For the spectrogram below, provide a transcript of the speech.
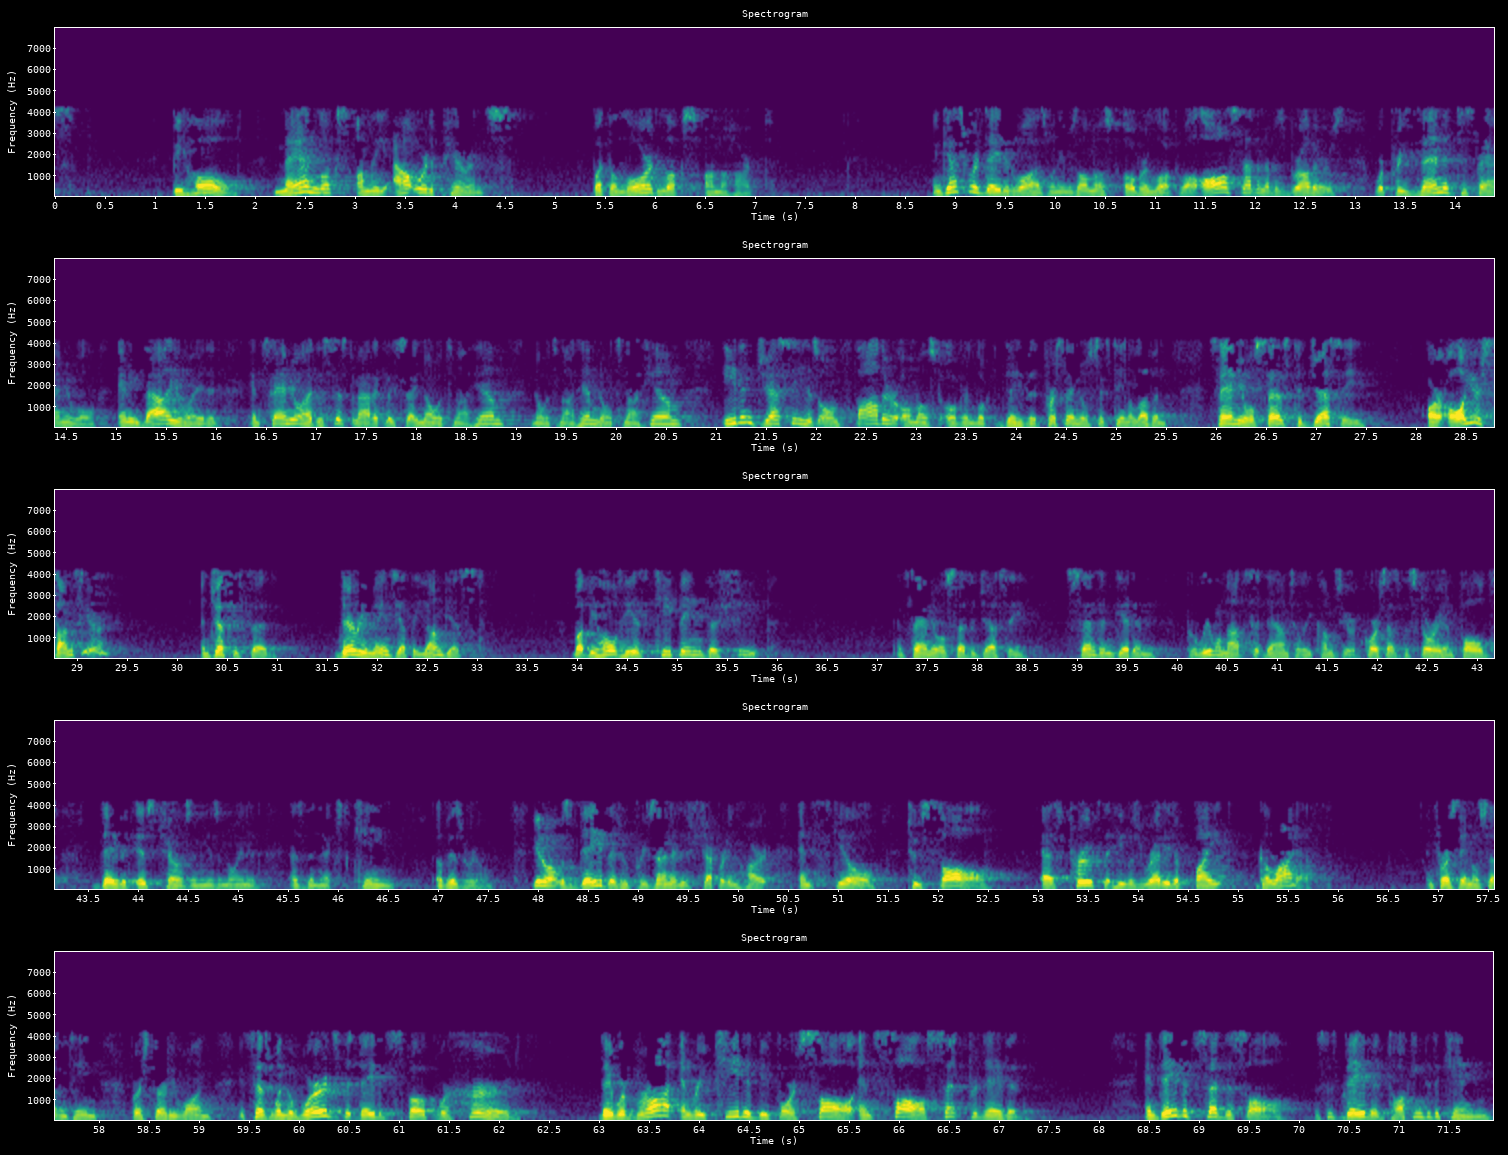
Behold, man looks on the outward appearance, but the Lord looks on the heart. And guess where David was when he was almost overlooked? While all seven of his brothers were presented to Samuel and evaluated, and Samuel had to systematically say, No, it's not him. No, it's not him. No, it's not him. Even Jesse, his own father, almost overlooked David. 1 Samuel 16 11, Samuel says to Jesse, Are all your sons here? And Jesse said, There remains yet the youngest. But behold, he is keeping the sheep. And Samuel said to Jesse, Send and get him, for we will not sit down till he comes here. Of course, as the story unfolds, David is chosen. He is anointed as the next king of Israel. You know, it was David who presented his shepherding heart and skill to Saul as proof that he was ready to fight Goliath. In 1 Samuel 17, verse 31, it says, When the words that David spoke were heard, they were brought and repeated before Saul, and Saul sent for David. And David said to Saul, This is David talking to the king,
